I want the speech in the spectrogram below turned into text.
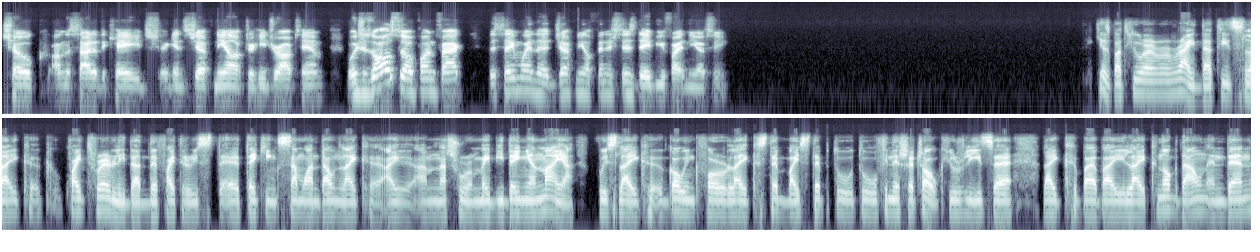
choke on the side of the cage against Geoff Neal after he dropped him, which is also a fun fact, the same way that Geoff Neal finished his debut fight in the UFC. Yes, but you are right that it's like uh, quite rarely that the fighter is uh, taking someone down. Like uh, I, I'm not sure, maybe Demian Maya, who is like going for like step by step to to finish a choke. Usually it's uh, like by, by like knockdown, and then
